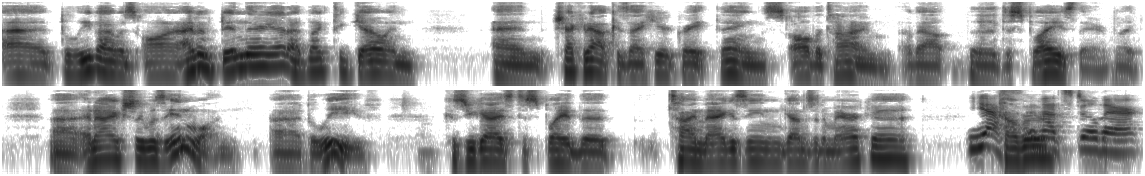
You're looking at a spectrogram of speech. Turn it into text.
I believe I was on. I haven't been there yet. I'd like to go and and check it out because I hear great things all the time about the displays there. But uh, and I actually was in one, I believe, because you guys displayed the Time Magazine Guns in America. Yes, cover. and that's still there.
